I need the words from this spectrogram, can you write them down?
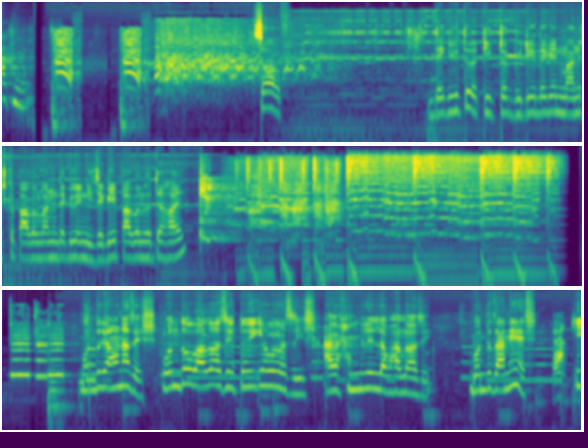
আপনি। চল দেখলি তো টিকটক ভিডিও দেখে মানুষকে পাগল বানাতে গেলে নিজেকেই পাগল হতে হয়? বন্ধু কেমন আছিস? বন্ধু ভালো আছি তুই কেমন আছিস? আলহামদুলিল্লাহ ভালো আছি। বন্ধু জানিস? কি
